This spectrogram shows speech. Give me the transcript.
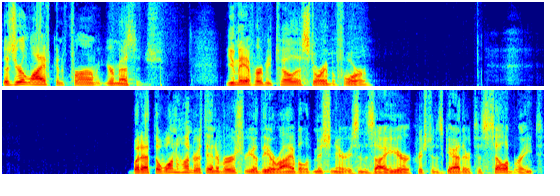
Does your life confirm your message? You may have heard me tell this story before. But at the 100th anniversary of the arrival of missionaries in Zaire, Christians gathered to celebrate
